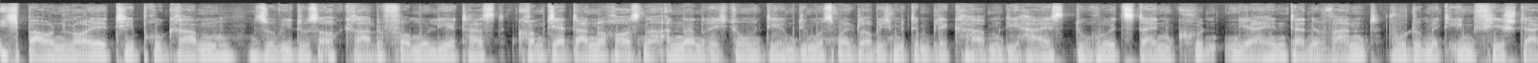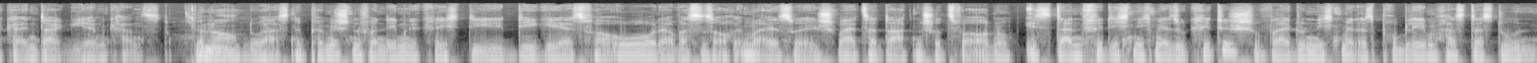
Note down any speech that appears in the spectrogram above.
ich baue ein Loyalty-Programm, so wie du es auch gerade formuliert hast, kommt ja dann noch aus einer anderen Richtung. Die, die muss man, glaube ich, mit dem Blick haben. Die heißt, du holst deinen Kunden ja hinter eine Wand, wo du mit ihm viel stärker interagieren kannst. Genau. Du hast eine Permission von dem gekriegt, die DGSVO oder was es auch immer ist, oder die Schweizer Datenschutzverordnung, ist dann für dich nicht mehr so kritisch, weil du nicht mehr das Problem hast, dass du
